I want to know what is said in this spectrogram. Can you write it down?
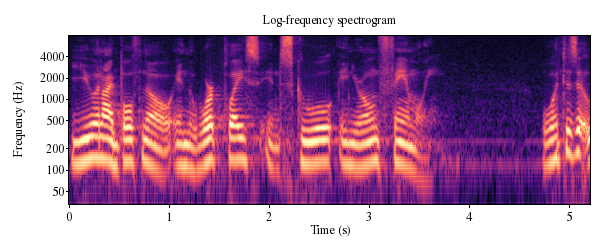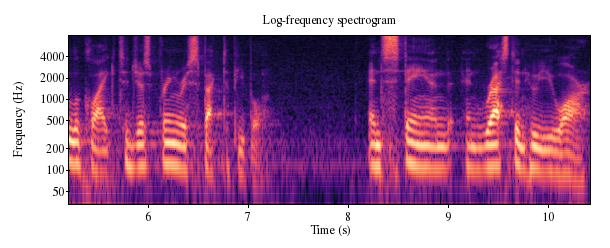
you and I both know in the workplace, in school, in your own family, what does it look like to just bring respect to people and stand and rest in who you are?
